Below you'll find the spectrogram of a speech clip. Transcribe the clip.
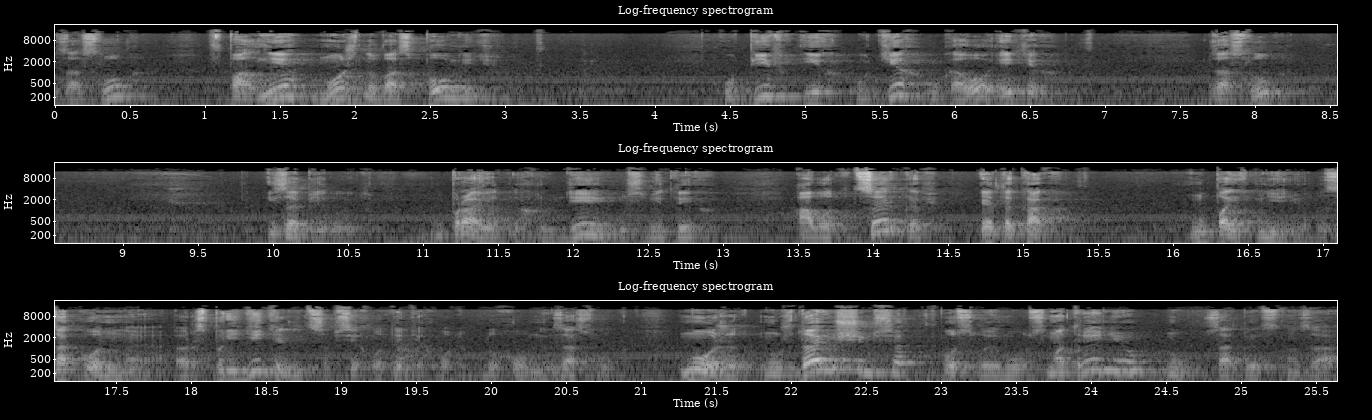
заслуг вполне можно восполнить, купив их у тех, у кого этих заслуг изобилуют. У праведных людей, у святых. А вот церковь – это как, ну, по их мнению, законная распорядительница всех вот этих вот духовных заслуг, может нуждающимся по своему усмотрению, ну, соответственно, за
